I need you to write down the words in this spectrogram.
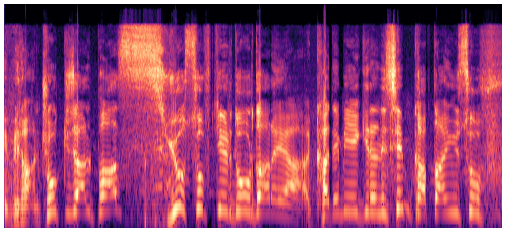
Emirhan çok güzel pas. Yusuf girdi orada araya. Kademeye giren isim kaptan Yusuf.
